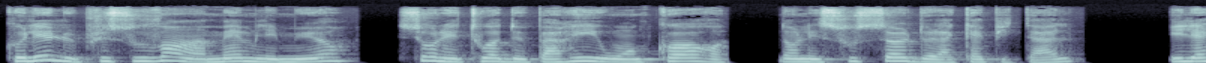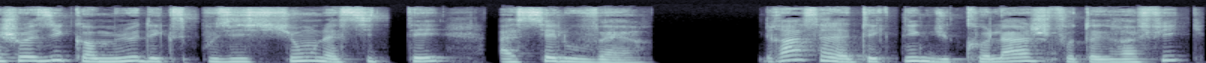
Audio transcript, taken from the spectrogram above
collés le plus souvent à même les murs, sur les toits de Paris ou encore dans les sous-sols de la capitale, il a choisi comme lieu d'exposition la cité à ciel ouvert. Grâce à la technique du collage photographique,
